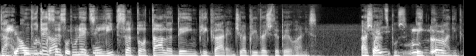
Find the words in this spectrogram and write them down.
Da, și cum puteți să spuneți timpul... lipsă totală de implicare în ce îl privește pe Iohannis? Așa păi, ați spus. Păi cum adică?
